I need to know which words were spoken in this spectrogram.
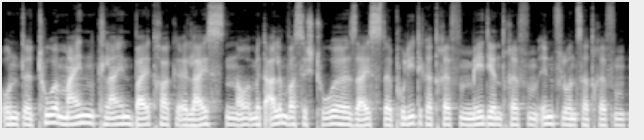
und äh, tue meinen kleinen Beitrag äh, leisten mit allem, was ich tue, sei es äh, Politikertreffen, Medientreffen, Influencer-Treffen,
